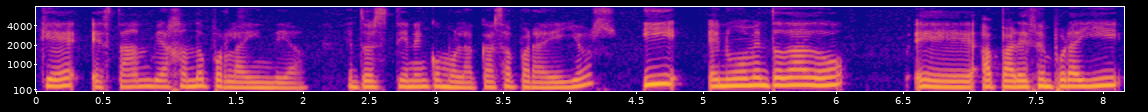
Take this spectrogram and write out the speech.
que están viajando por la India. Entonces tienen como la casa para ellos y en un momento dado eh, aparecen por allí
